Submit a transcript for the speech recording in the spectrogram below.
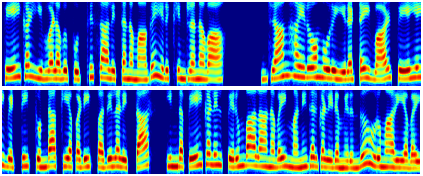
பேய்கள் இவ்வளவு புத்திசாலித்தனமாக இருக்கின்றனவா? ஜாங் ஹைரோங் ஒரு இரட்டை வாழ் பேயை வெட்டி துண்டாக்கியபடி பதிலளித்தார் இந்த பேய்களில் பெரும்பாலானவை மனிதர்களிடமிருந்து உருமாறியவை.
